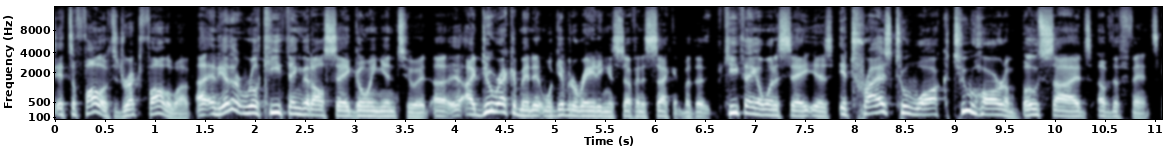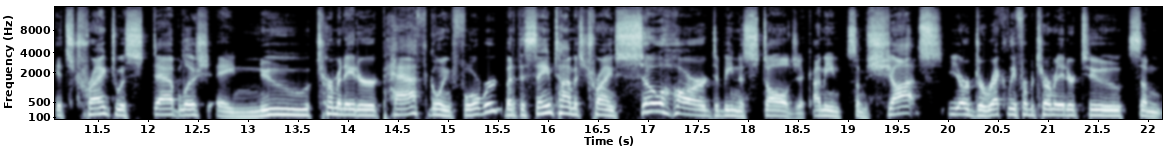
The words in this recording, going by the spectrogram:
It's a follow. It's a direct follow up. Uh, and the other real key thing that I'll say going into it, uh, I do recommend it. We'll give it a rating and stuff in a second. But the key thing I want to say is it tries to walk too hard on both sides of the fence. It's trying to establish a new Terminator path going forward, but at the same time, it's trying so hard to be nostalgic. I mean, some shots are directly from Terminator 2. Some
